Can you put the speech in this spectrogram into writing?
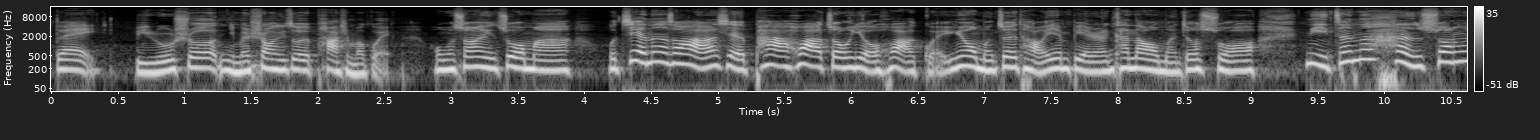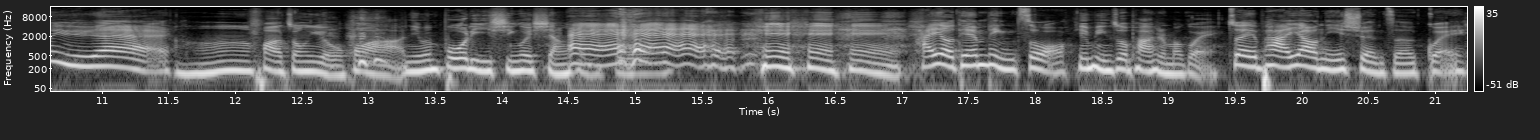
对，比如说你们双鱼座怕什么鬼？我们双鱼座吗？我记得那个时候好像写怕话中有话鬼，因为我们最讨厌别人看到我们就说你真的很双鱼哎。嗯，话中有话，你们玻璃心会想很多。嘿嘿嘿，还有天秤座，天秤座怕什么鬼？最怕要你选择鬼。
